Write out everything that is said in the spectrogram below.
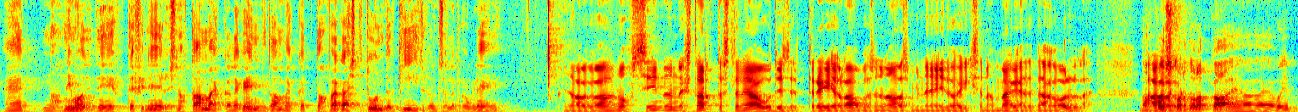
et noh, niimoodi defineeris noh, Tammeka legend ja Tammekat noh, väga hästi tundev Kiidr on selle probleemi. aga noh, siin õnneks tartlastel hea uudis, et Reio Laabuse naasmine ei tohiks enam mägede taga olla. Noh Koskor tuleb ka ja, ja võib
